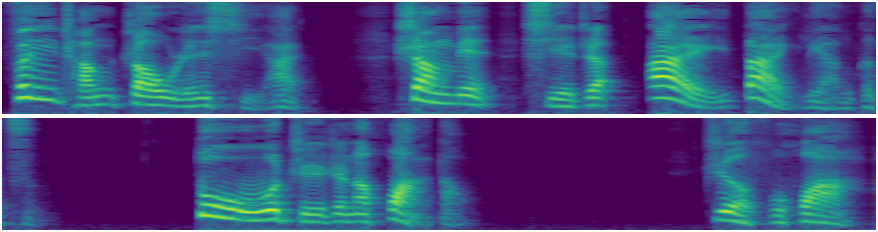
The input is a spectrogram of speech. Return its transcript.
非常招人喜爱。上面写着“爱戴”两个字。杜武指着那画道：“这幅画。”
